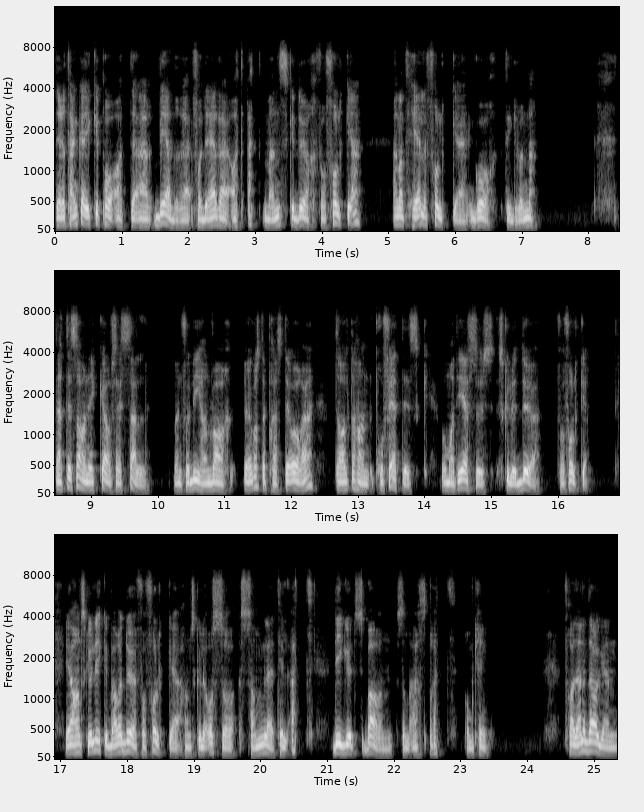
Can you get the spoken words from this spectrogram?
Dere tenker ikke på at det er bedre for dere at ett menneske dør for folket, enn at hele folket går til grunne. Dette sa han ikke av seg selv, men fordi han var øverste prest det året, talte han profetisk om at Jesus skulle dø for folket. Ja, han skulle ikke bare dø for folket, han skulle også samle til ett de Guds barn som er spredt omkring. Fra denne dagen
